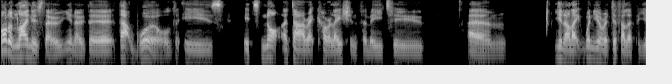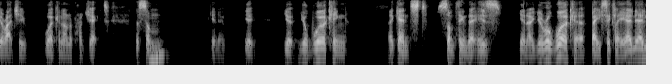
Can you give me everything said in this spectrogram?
bottom line is though you know the that world is it's not a direct correlation for me to um, you know like when you're a developer you're actually working on a project there's some mm. you know you, you're, you're working against something that is you know you're a worker basically and, and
